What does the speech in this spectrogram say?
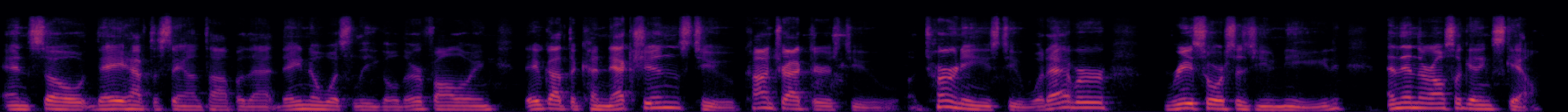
And so they have to stay on top of that. They know what's legal. They're following. They've got the connections to contractors, to attorneys, to whatever resources you need. And then they're also getting scale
